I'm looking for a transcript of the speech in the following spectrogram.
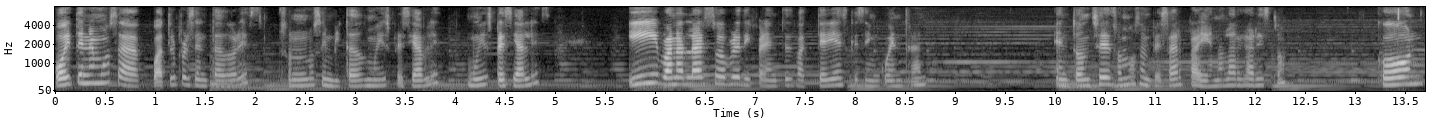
Hoy tenemos a cuatro presentadores, son unos invitados muy especiales, muy especiales y van a hablar sobre diferentes bacterias que se encuentran. Entonces vamos a empezar para ya no alargar esto con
